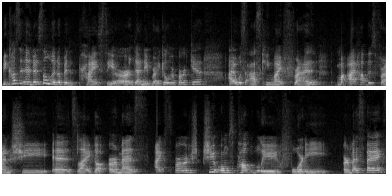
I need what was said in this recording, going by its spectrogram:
because it is a little bit pricier than a regular Birkin, I was asking my friend. My, I have this friend, she is like a Hermes expert. She owns probably 40 Hermes bags,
